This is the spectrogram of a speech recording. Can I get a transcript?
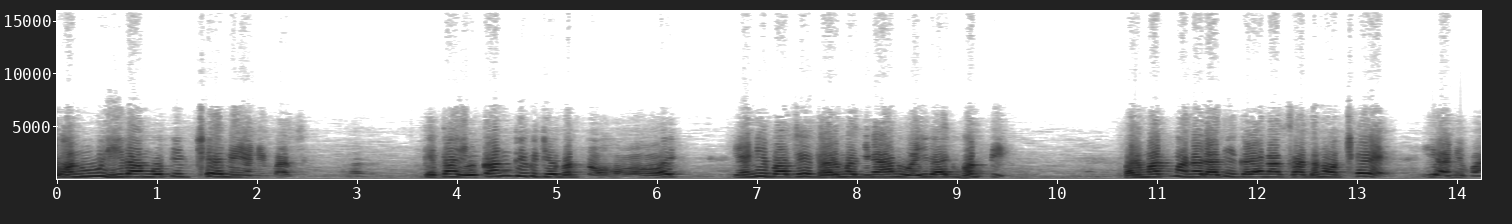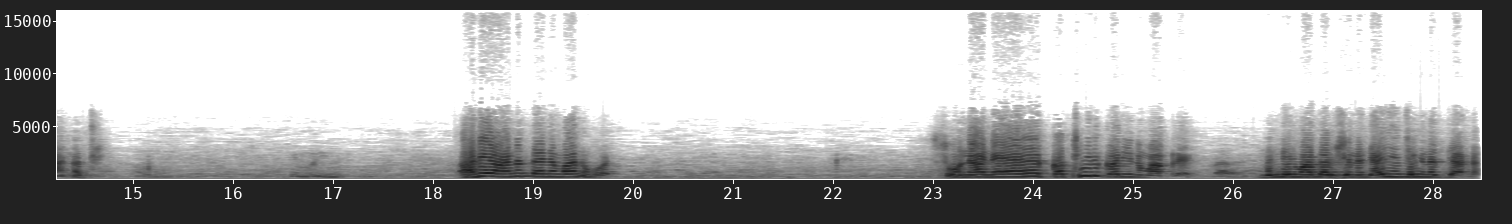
સોનું હીરા મોતી છે નહીં એની પાસે. કે ત્યાં એકાંતિક જે ભક્તો હોય, એની પાસે ધર્મ, જ્ઞાન, વૈરાગ, ભક્તિ. પરમાત્માને રાજી કર્યાના સાધનો છે, એ આની પાસે નથી. અને આનંદ એને માનવું હોય. સોના ને કથિર કરીને વાપરે. મંદિરમાં દર્શન જઈએ છે કે નથી જતા?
